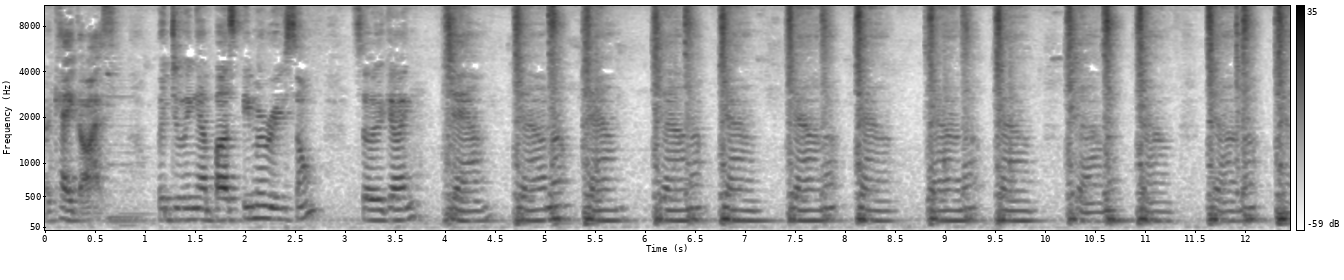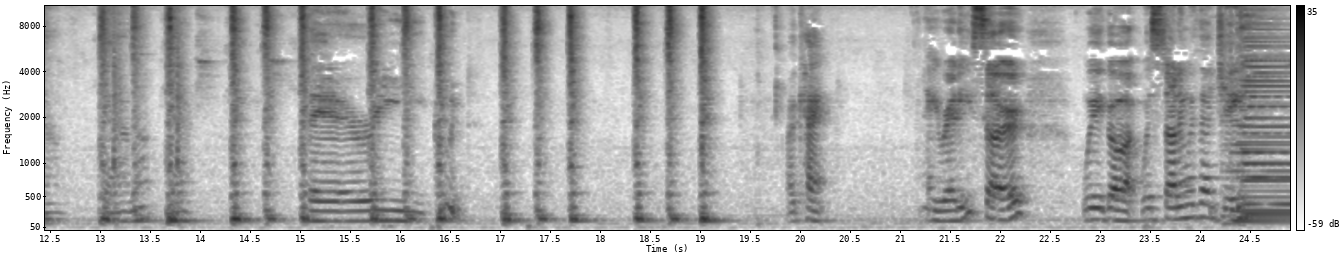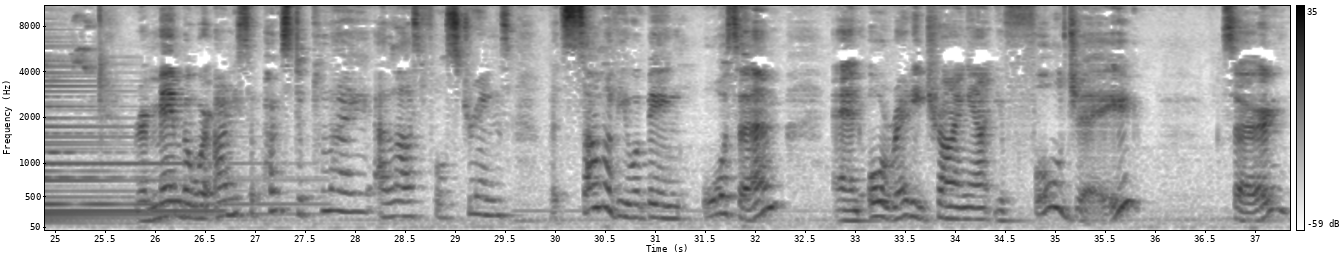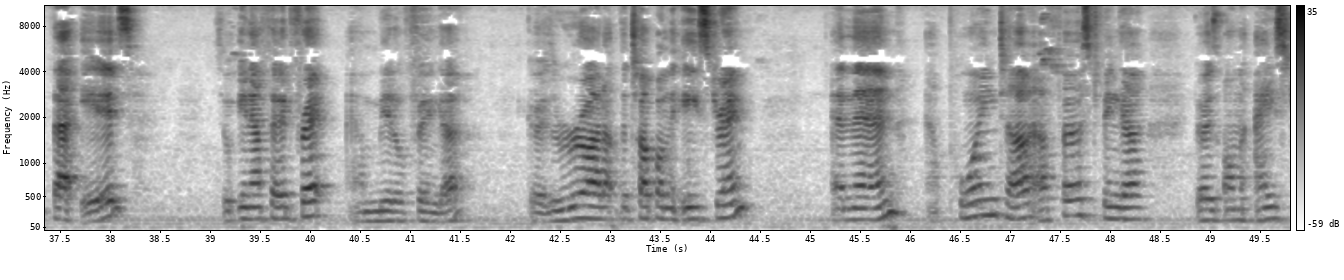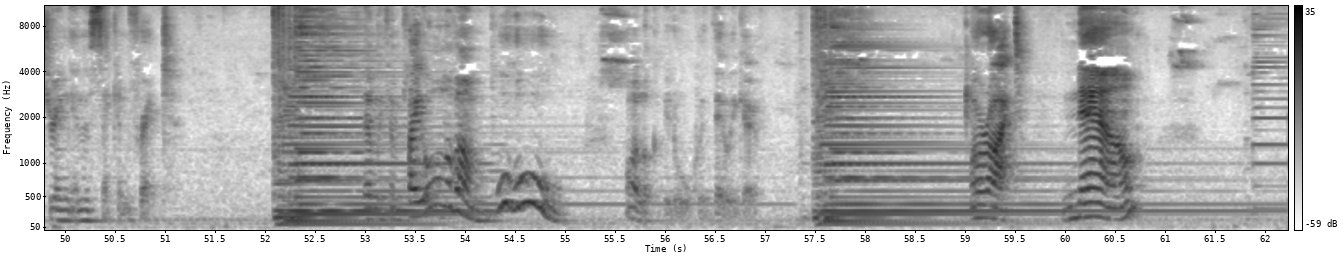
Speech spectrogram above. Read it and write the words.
Okay, guys, we're doing our Busby Marou song. So we're going down, down, up, down, down, up, down, down, up, down, down, up, down, down, up, down, down, up, down, down, up, down. Very good. Okay, are you ready? So we got, we're starting with our G. Remember, we're only supposed to play our last four strings, but some of you are being awesome and already trying out your full G. So that is, so in our third fret, our middle finger goes right up the top on the E string. And then our pointer, our first finger, goes on the A string in the second fret. Then we can play all of them. Woohoo! Oh, look a bit awkward. There we go. All right, now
